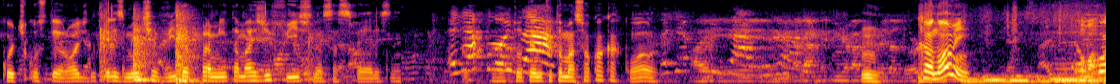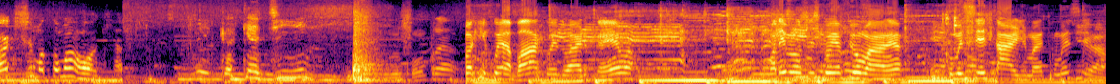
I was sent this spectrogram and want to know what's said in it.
corticosteroide. Infelizmente a vida pra mim tá mais difícil nessas férias, né? Eu tô tendo que tomar só Coca-Cola. Hum. Qual é o nome? É um corte que chama Tomahawk. Fica quietinho, hein? Não compra. Tô aqui em Cuiabá com o Eduardo Crema. falei pra vocês que eu ia filmar, né? Comecei tarde, mas comecei, ó.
